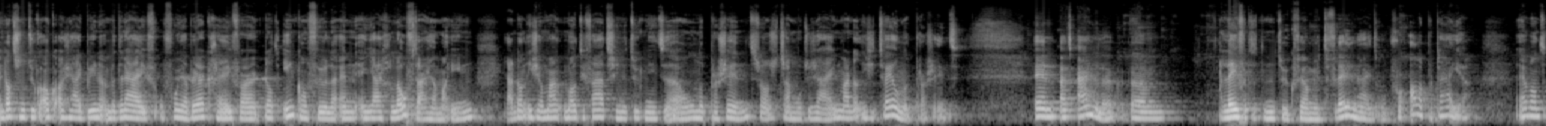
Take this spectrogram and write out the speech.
en dat is natuurlijk ook als jij binnen een bedrijf of voor jouw werkgever dat in kan vullen en, en jij gelooft daar helemaal in. Ja, dan is jouw motivatie natuurlijk niet uh, eh, 100% zoals het zou moeten zijn, maar dan is die 200%. En uiteindelijk um, levert het natuurlijk veel meer tevredenheid op voor alle partijen. want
